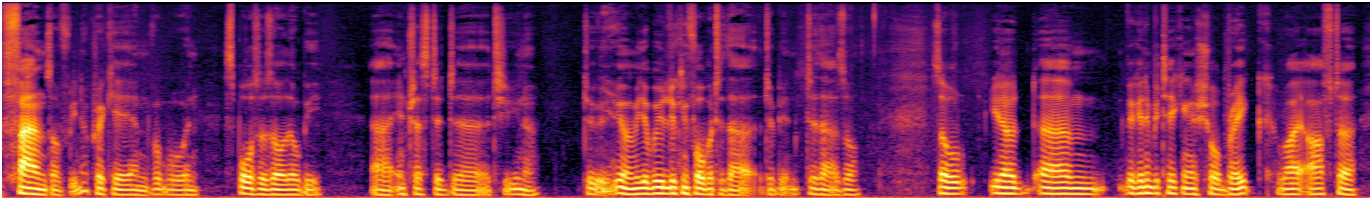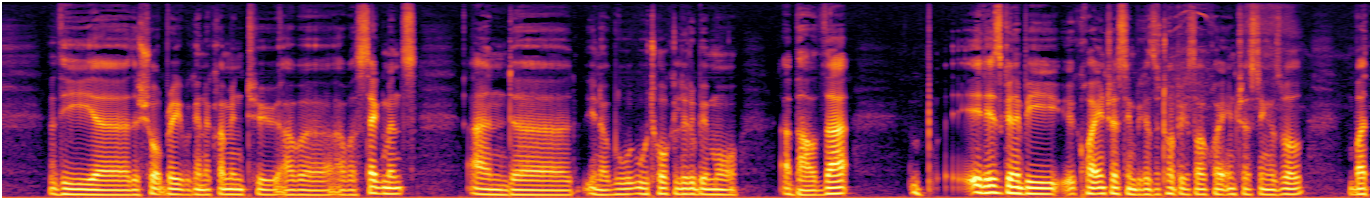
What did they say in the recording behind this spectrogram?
fans of you know cricket and football and sports as well, they'll be uh, interested uh, to you know to yeah. you know we're looking forward to that to be, to that as well. So you know um, we're going to be taking a short break right after the uh, the short break. We're going to come into our our segments, and uh, you know we'll, we'll talk a little bit more about that. It is going to be quite interesting because the topics are quite interesting as well. But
